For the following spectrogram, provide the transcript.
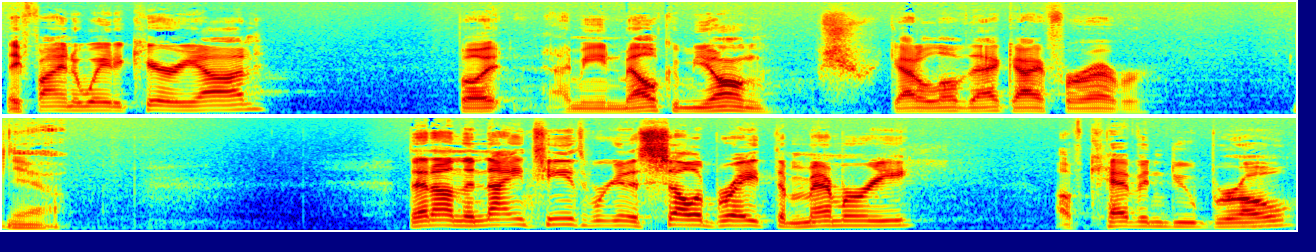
They find a way to carry on. But, I mean, Malcolm Young, got to love that guy forever. Yeah, Then on the 19th, we're going to celebrate the memory of Kevin Dubrow,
